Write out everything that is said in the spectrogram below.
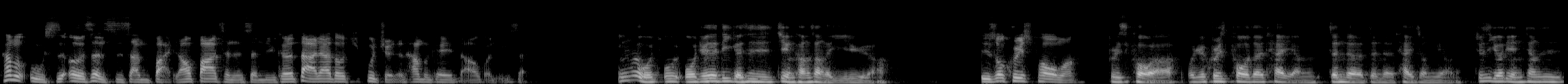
他们五十二胜十三败，然后八成的胜率，可是大家都不觉得他们可以打到冠军赛。因为我我我觉得第一个是健康上的疑虑啦你说 Chris Paul 吗？，Chris Paul 啦，我觉得 Chris Paul 在太阳真的真的太重要了，就是有点像是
